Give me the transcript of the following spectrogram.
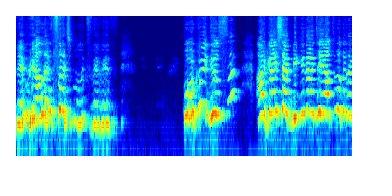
Benim rüyaların saçmalık seviyesi. Korku videosu. Arkadaşlar bir gün önce yatmadan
